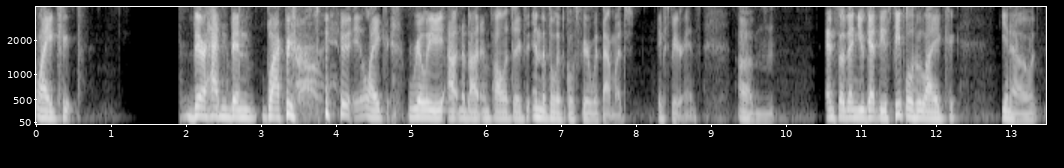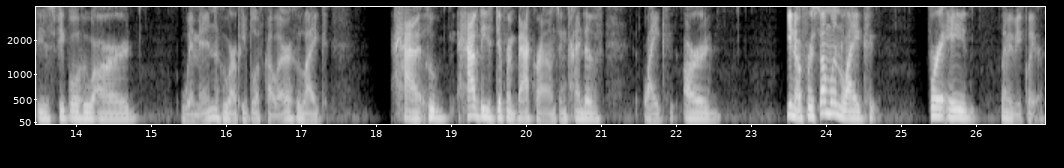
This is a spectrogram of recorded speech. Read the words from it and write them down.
like, there hadn't been black people like really out and about in politics in the political sphere with that much experience. Um, and so then you get these people who like, you know, these people who are women, who are people of color, who like have who have these different backgrounds and kind of like are, you know, for someone like for a let me be clear,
